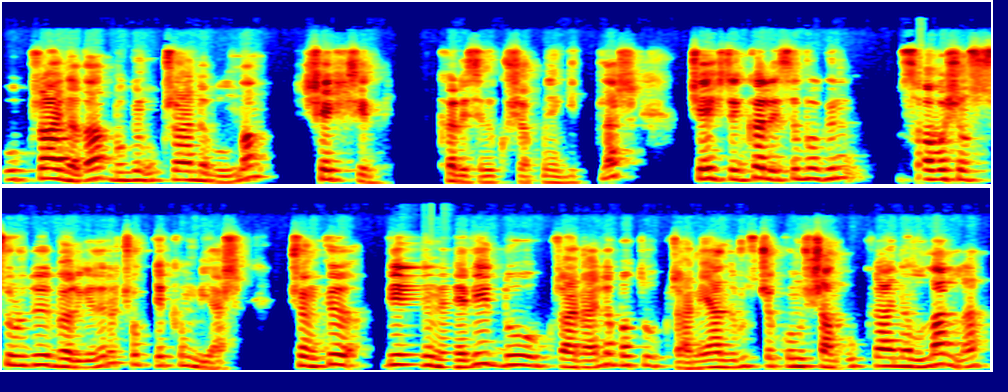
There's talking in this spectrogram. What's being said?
Ukrayna'da, bugün Ukrayna'da bulunan Şehrin Kalesi'ni kuşatmaya gittiler. Şehrin Kalesi bugün savaşın sürdüğü bölgelere çok yakın bir yer. Çünkü bir nevi Doğu Ukrayna ile Batı Ukrayna yani Rusça konuşan Ukraynalılarla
